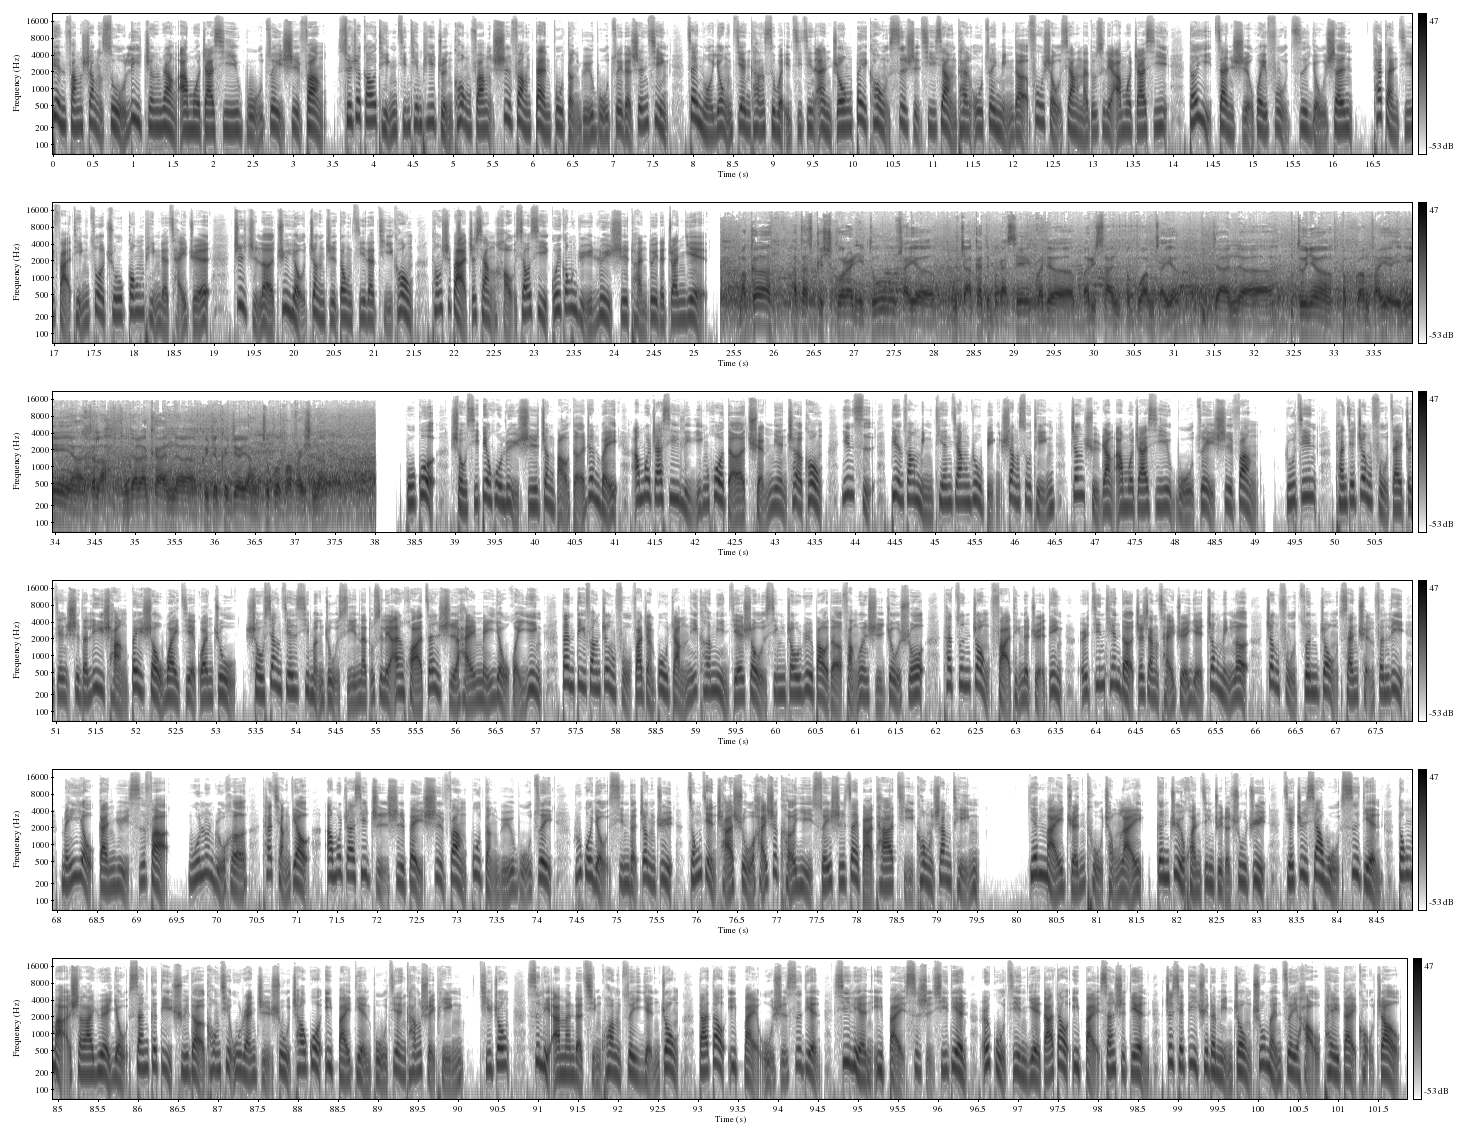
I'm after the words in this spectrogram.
辩方上诉，力争让阿莫扎西无罪释放。随着高庭今天批准控方释放但不等于无罪的申请，在挪用健康思维基金案中被控四十七项贪污罪名的副首相拿督斯里阿莫扎西得以暂时恢复自由身。他感激法庭做出公平的裁决，制止了具有政治动机的提控，同时把这项好消息归功于律师团队的专业。Maka atas kesyukuran itu saya ucapkan terima kasih kepada barisan peguam saya dan uh, tentunya peguam saya ini uh, telah menjalankan uh, kerja-kerja yang cukup profesional. 不过，首席辩护律师郑宝德认为，阿莫扎西理应获得全面撤控，因此辩方明天将入禀上诉庭，争取让阿莫扎西无罪释放。 如今，团结政府在这件事的立场备受外界关注。首相兼西盟主席纳杜斯里安华暂时还没有回应，但地方政府发展部长尼可敏接受《新洲日报》的访问时就说，他尊重法庭的决定。而今天的这项裁决也证明了政府尊重三权分立，没有干预司法。无论如何，他强调，阿莫扎西只是被释放，不等于无罪。如果有新的证据，总检察署还是可以随时再把他提控上庭。烟霾卷土重来。根据环境局的数据，截至下午四点，东马沙拉越有三个地区的空气污染指数超过一百点不健康水平，其中斯里阿曼的情况最严重，达到一百五十四点，西连一百四十七点，而古晋也达到一百三十点。这些地区的民众出门最好佩戴口罩。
